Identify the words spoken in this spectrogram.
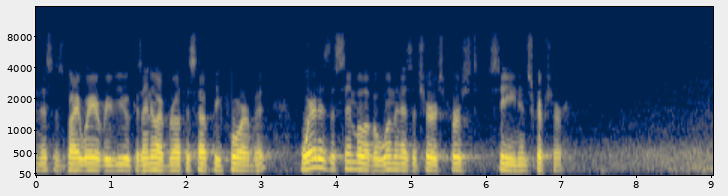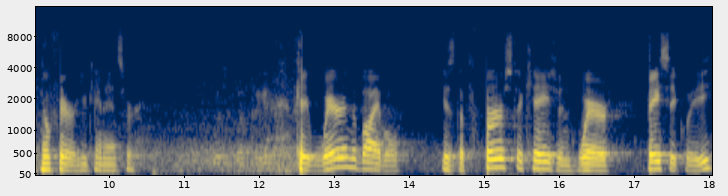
this is by way of review, because I know I brought this up before, but where does the symbol of a woman as a church first seen in Scripture? No fair, you can't answer. Okay, where in the Bible is the first occasion where basically,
